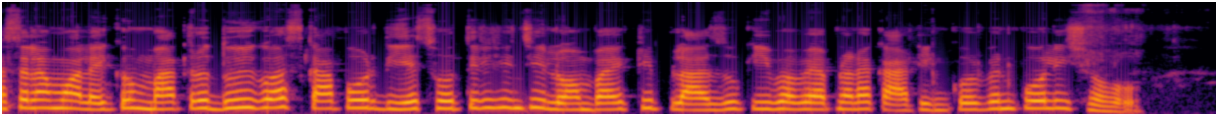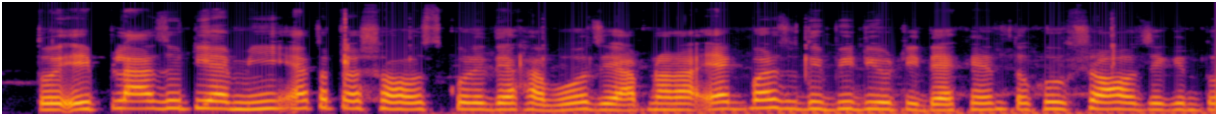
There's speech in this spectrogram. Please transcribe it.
আসসালামু আলাইকুম। মাত্র দুই গজ কাপড় দিয়ে ছত্রিশ ইঞ্চি লম্বা একটি প্লাজো কীভাবে আপনারা কাটিং করবেন কলি সহ তো এই প্লাজোটি আমি এতটা সহজ করে দেখাবো যে আপনারা একবার যদি ভিডিওটি দেখেন, তো খুব সহজে কিন্তু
